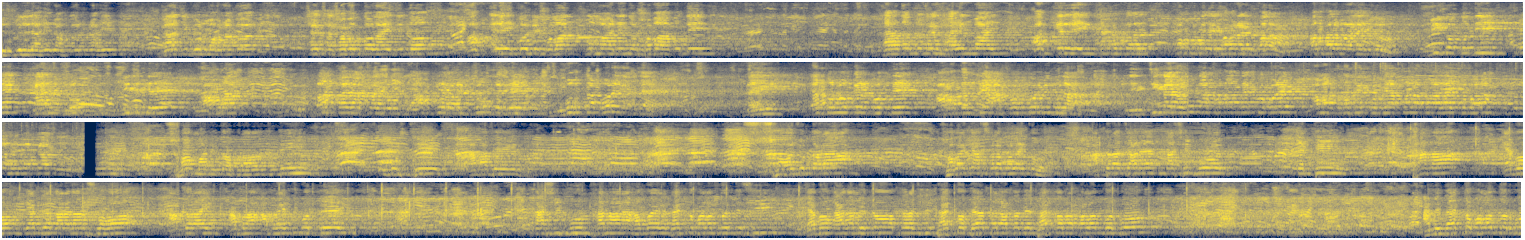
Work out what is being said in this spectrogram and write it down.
বিসমিল্লাহ রহমান রাহিম। গাজীপুর মহানগর স্বেচ্ছাসেবক দল আয়োজিত আজকের এই কর্মী সভার সম্মানিত সভাপতি হোসেন ভাই, আজকের এই পক্ষ থেকে সালাম। আসসালামু আলাইকুম। বিগত দিন এক আমরা রাস্তায় আজকে অনেক চোখ থেকে মুখটা ভরে গেছে। এই এত লোকের মধ্যে আমাদের যে কর্মীগুলা চিকাগো সভা দেখা করে আমার কথা শেষ করছি আসসালামু আলাইকুম ওয়া রাহমাতুল্লাহি ওয়া বারাকাতুহু সম্মানিত অপরাধী উপস্থিত আমাদের সহযোদ্ধারা, সবাইকে আসসালাম আলাইকুম। আপনারা জানেন কাশিমপুর একটি থানা এবং কেন্দ্রীয় কারাগার সহ আপনারাই, আমরা আমরা ইতিমধ্যেই কাশীপুর থানার আহ্বায়কের দায়িত্ব পালন করতেছি এবং আগামীতেও আপনারা যদি দায়িত্ব দেন, তাহলে আপনাদের দায়িত্ব আমরা পালন করব। আমি দায়িত্ব পালন করব।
